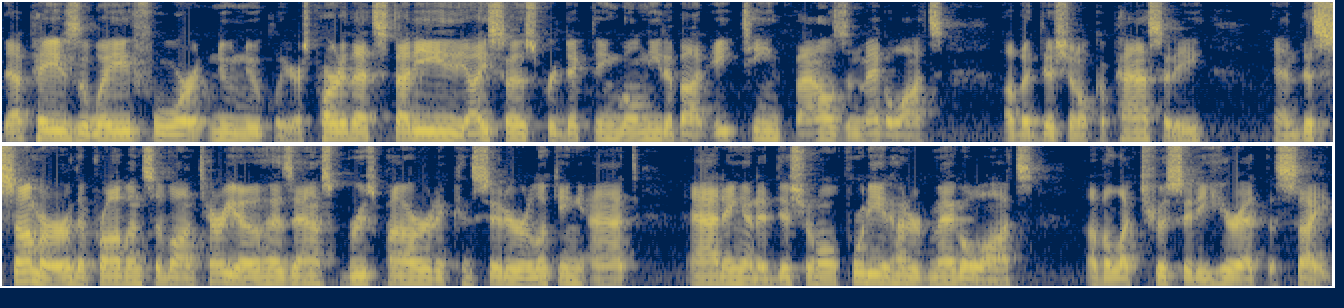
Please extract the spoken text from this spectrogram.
that paves the way for new nuclear. As part of that study, the ISO is predicting we'll need about 18,000 megawatts of additional capacity. And this summer, the province of Ontario has asked Bruce Power to consider looking at adding an additional 4,800 megawatts of electricity here at the site.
